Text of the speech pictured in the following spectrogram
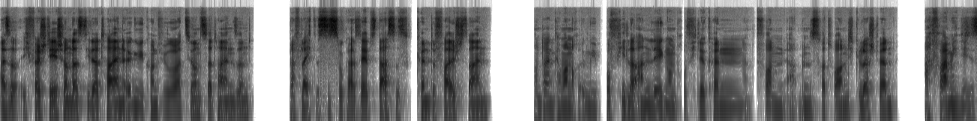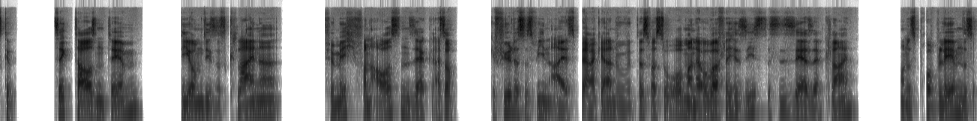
Also ich verstehe schon, dass die Dateien irgendwie Konfigurationsdateien sind. Oder vielleicht ist es sogar selbst das, es könnte falsch sein. Und dann kann man noch irgendwie Profile anlegen und Profile können von Administratoren nicht gelöscht werden. Ach, frag mich nicht. Es gibt zigtausend Themen, die um dieses kleine für mich von außen sehr, also gefühlt ist es wie ein Eisberg, ja. Du, das, was du oben an der Oberfläche siehst, ist sehr, sehr klein. Und das Problem, das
